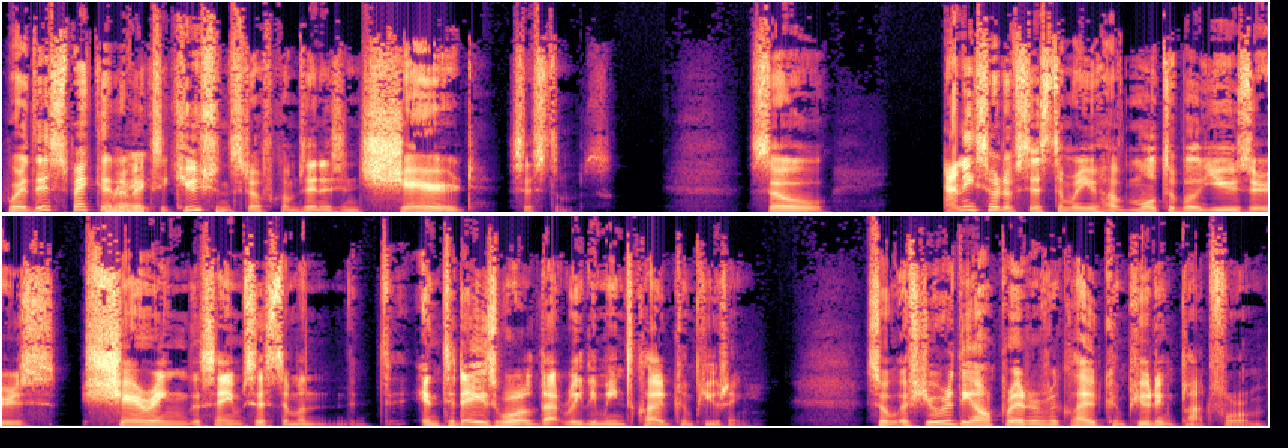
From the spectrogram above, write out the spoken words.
Where this speculative right. execution stuff comes in is in shared systems. So any sort of system where you have multiple users sharing the same system, and in today's world, that really means cloud computing. So if you're the operator of a cloud computing platform,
